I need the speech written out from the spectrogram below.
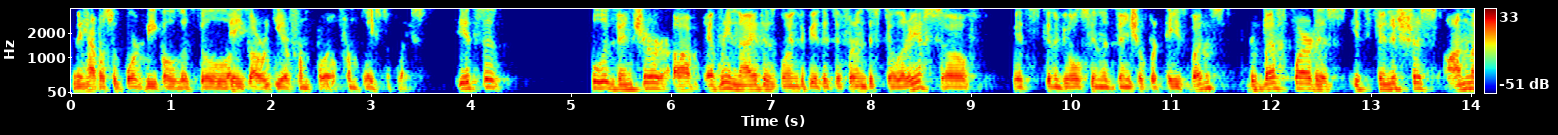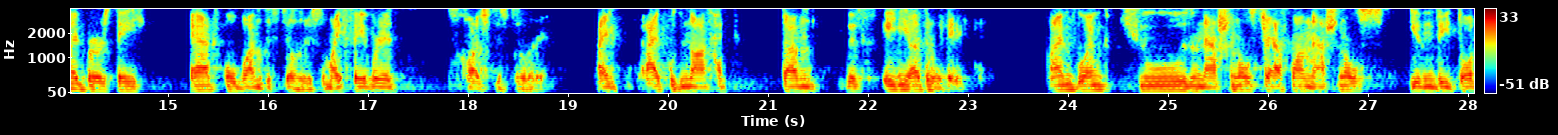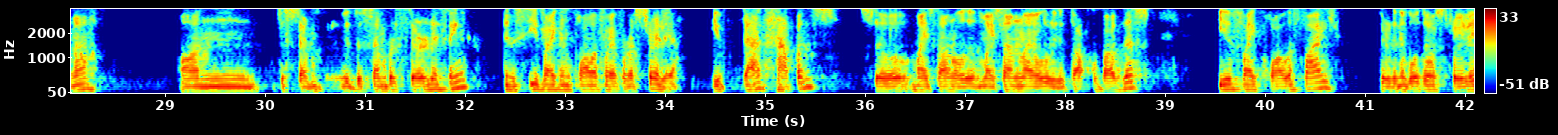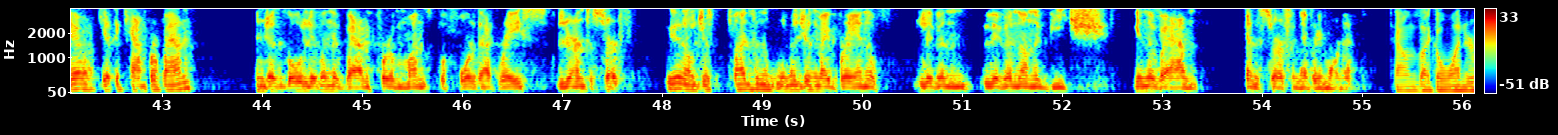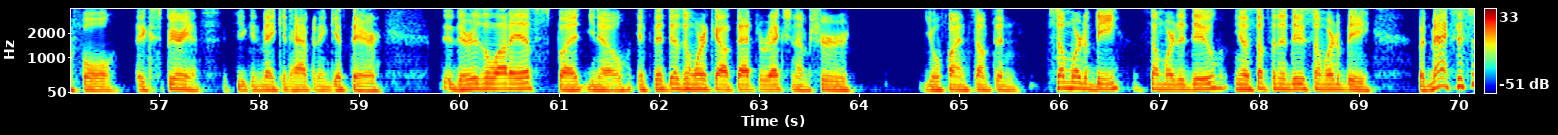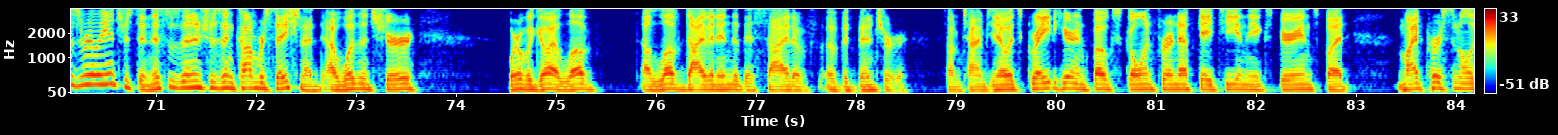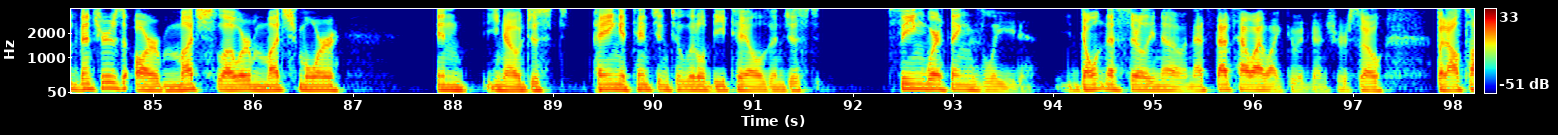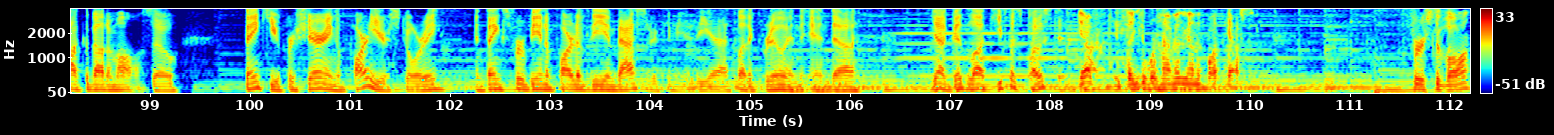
We have a support vehicle that will take our gear from from place to place. It's a cool adventure. Uh, every night is going to be a different distillery, so it's going to be also an adventure for taste buds. The best part is it finishes on my birthday at Oban Distillery, so my favorite Scotch distillery. I I could not have done this any other way. I'm going to the nationals, triathlon nationals in Daytona on December December 3rd, I think, and see if I can qualify for Australia. If that happens, so my son my son and I already talked about this. If I qualify, they're gonna go to Australia, get a camper van, and just go live in the van for a month before that race, learn to surf. You know, just plants an image in my brain of living living on the beach in the van and surfing every morning. Sounds like a wonderful experience if you can make it happen and get there. There is a lot of ifs, but you know, if that doesn't work out that direction, I'm sure you'll find something somewhere to be, somewhere to do, you know, something to do, somewhere to be. But Max, this was really interesting. This was an interesting conversation. I, I wasn't sure where we go. I love I love diving into this side of of adventure sometimes. You know, it's great hearing folks going for an FKT and the experience, but my personal adventures are much slower, much more in, you know, just paying attention to little details and just seeing where things lead. You don't necessarily know, and that's that's how I like to adventure. So, but I'll talk about them all. So, thank you for sharing a part of your story and thanks for being a part of the ambassador community at Athletic Brewing. And uh, yeah, good luck. Keep us posted. Yeah, and thank you for having me on the podcast. First of all,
